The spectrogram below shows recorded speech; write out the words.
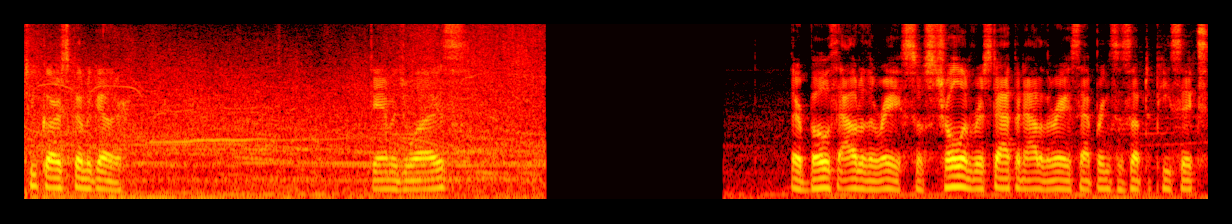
Two cars come together. Damage wise. They're both out of the race. So Stroll and Verstappen out of the race. That brings us up to P6.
